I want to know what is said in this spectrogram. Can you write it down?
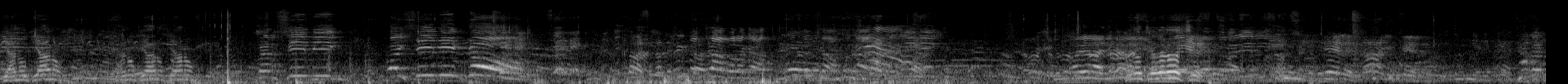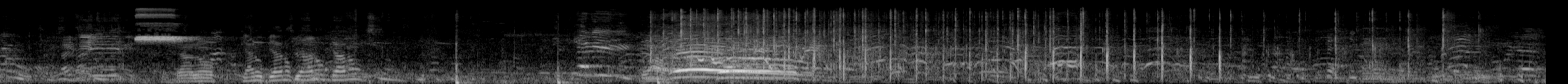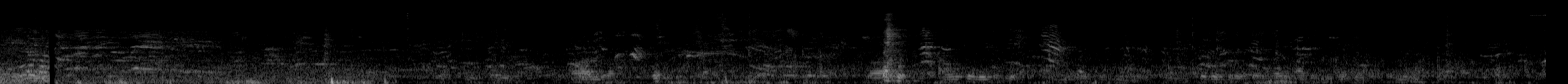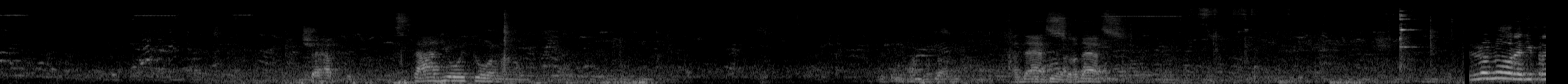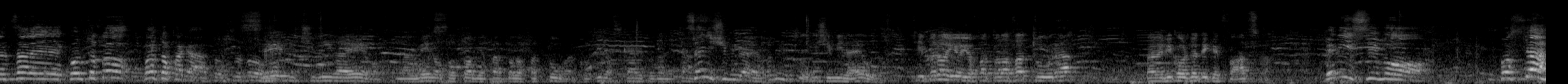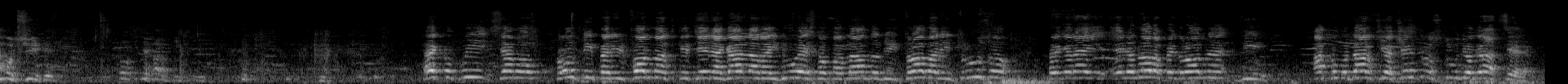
Piano piano, piano piano piano. Per Simi, poi Simi, go! Rifacciamo ragazzi, rifacciamo, dai. Veloce, veloce. Piano, piano, piano, piano, piano. Certo, stadio e tornano. Adesso, adesso. L'onore di pranzare con Totò, quanto ha pagato? 16.000 euro, ma almeno Totò mi ha fatto la fattura, così la scarico dalle tasse. 16.000 euro, addirittura. 16.000 euro. Sì, però io gli ho fatto la fattura, ma ricordate che è falsa. Benissimo, spostiamoci, spostiamoci. Ecco qui, siamo pronti per il format che tiene a galla Rai 2, sto parlando di Trova l'intruso, pregherei Eleonora Pedron di accomodarsi a centro studio, grazie.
